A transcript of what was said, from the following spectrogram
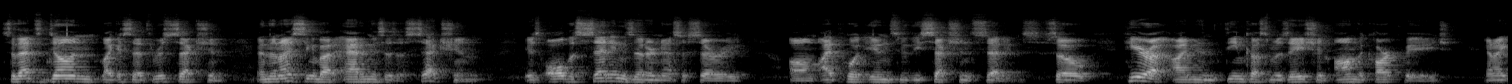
So that's done, like I said, through a section. And the nice thing about adding this as a section is all the settings that are necessary um, I put into the section settings. So here I, I'm in theme customization on the cart page and I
